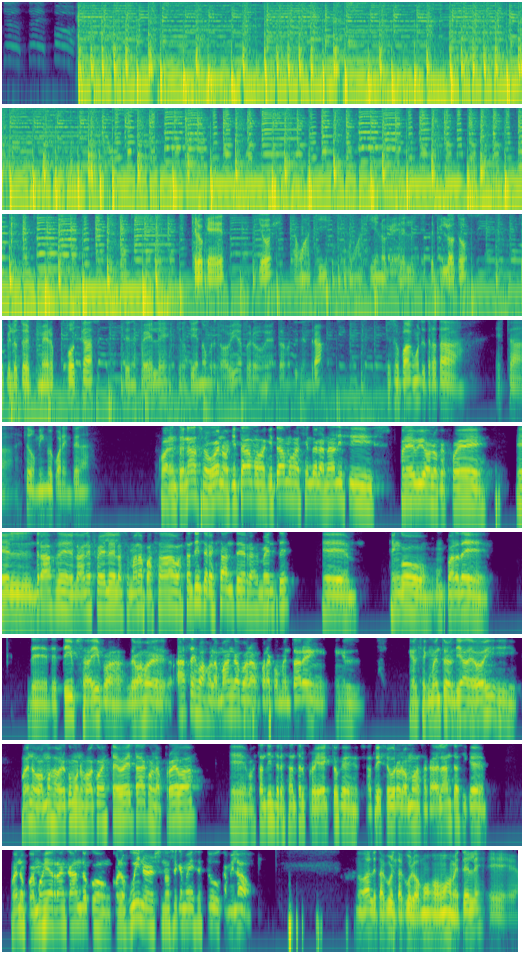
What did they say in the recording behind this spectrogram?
¿Qué es lo que es? Josh, estamos aquí, estamos aquí en lo que es el, este piloto, este piloto del primer podcast de NFL que no tiene nombre todavía, pero eventualmente tendrá. ¿Qué sopa, cómo te trata esta, este domingo de cuarentena? Cuarentenazo, bueno, aquí estamos, aquí estamos haciendo el análisis previo a lo que fue el draft de la NFL de la semana pasada, bastante interesante realmente. Eh, tengo un par de, de, tips ahí para debajo de, haces bajo la manga para, para comentar en, en, el, en el segmento del día de hoy. Y bueno, vamos a ver cómo nos va con este beta, con la prueba. Eh, bastante interesante el proyecto que estoy seguro lo vamos a sacar adelante, así que bueno, podemos ir arrancando con, con los winners. No sé qué me dices tú, Camilao. No, dale, está cool, está cool. Vamos, vamos a meterle. Eh,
